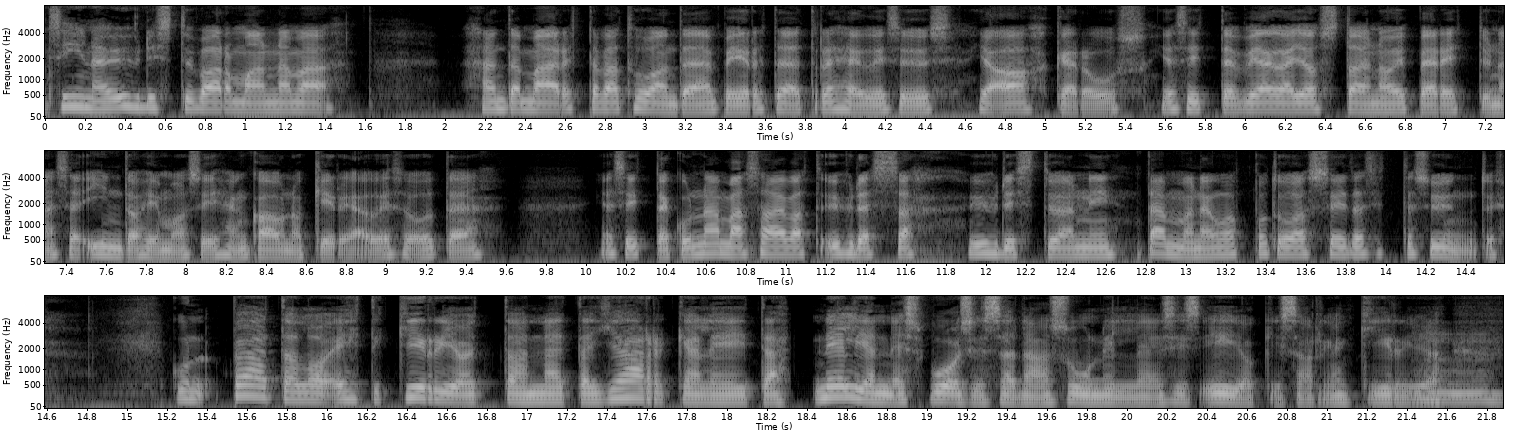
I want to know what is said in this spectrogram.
Siinä yhdistyi varmaan nämä häntä määrittävät huonteenpiirteet, rehellisyys ja ahkeruus. Ja sitten vielä jostain oli perittynä se intohimo siihen kaunokirjallisuuteen – ja sitten kun nämä saivat yhdessä yhdistyä, niin tämmöinen lopputulos siitä sitten syntyi. Kun Päätalo ehti kirjoittaa näitä järkäleitä neljännes vuosisadan suunnilleen, siis Iiokisarjan kirjoja, mm.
